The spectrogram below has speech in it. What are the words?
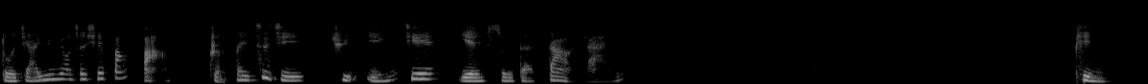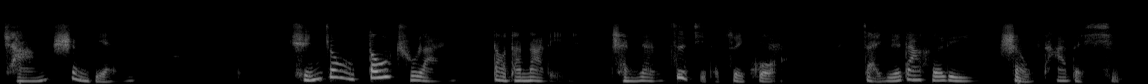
多加运用这些方法，准备自己去迎接耶稣的到来。品尝圣言，群众都出来到他那里，承认自己的罪过，在约旦河里受他的洗，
